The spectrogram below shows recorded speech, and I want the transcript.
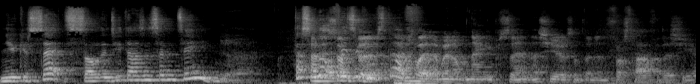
new cassettes sold in 2017. Yeah. That's a And lot of physical something, it like it went up 90% this year or something in the first half of this year.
